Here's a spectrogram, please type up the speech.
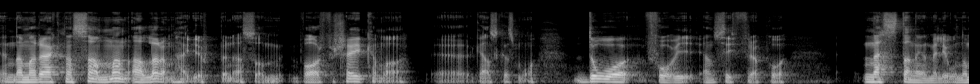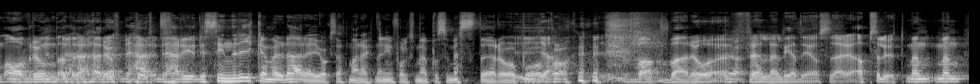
när man räknar samman alla de här grupperna som var för sig kan vara eh, ganska små. Då får vi en siffra på nästan en miljon. De avrundade det, här uppåt. Det, här, det, här är, ju- det sinnrika med det där är ju också att man räknar in folk som är på semester och på... Ja, på vabbar och föräldralediga och sådär. Absolut. Men, men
